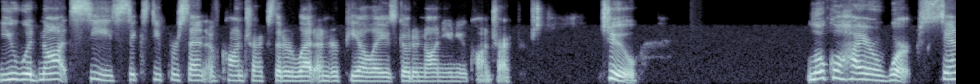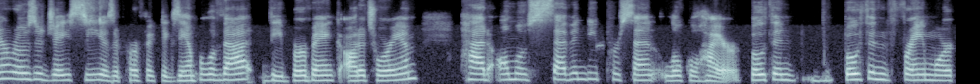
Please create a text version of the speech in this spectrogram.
you would not see 60% of contracts that are let under PLAs go to non-union contractors. Two, local hire works. Santa Rosa JC is a perfect example of that. The Burbank Auditorium had almost 70% local hire, both in both in framework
